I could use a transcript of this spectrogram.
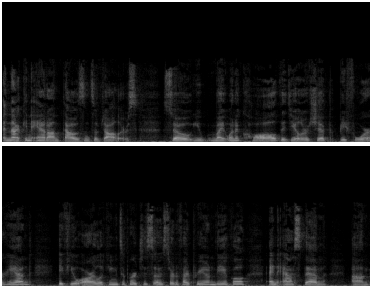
And that can add on thousands of dollars. So you might want to call the dealership beforehand if you are looking to purchase a certified pre owned vehicle and ask them um,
